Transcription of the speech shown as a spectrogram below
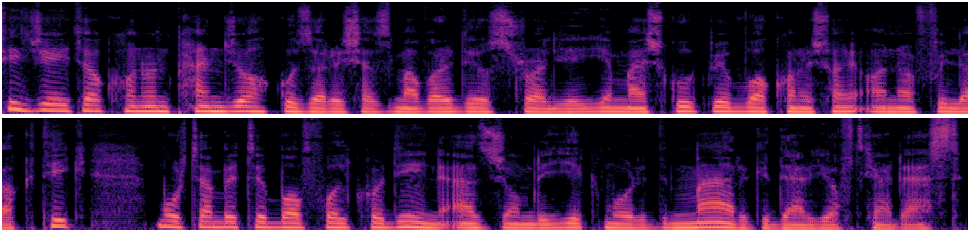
تی تا کنون پنجاه گزارش از موارد استرالیایی مشکوک به واکنش های آنافیلاکتیک مرتبط با فولکودین از جمله یک مورد مرگ دریافت کرده است.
